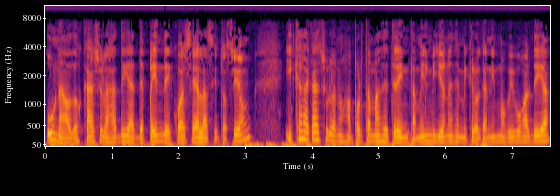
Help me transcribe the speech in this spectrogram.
una o dos cápsulas al día, depende de cuál sea la situación, y cada cápsula nos aporta más de 30 mil millones de microorganismos vivos al día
